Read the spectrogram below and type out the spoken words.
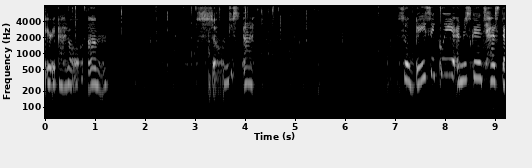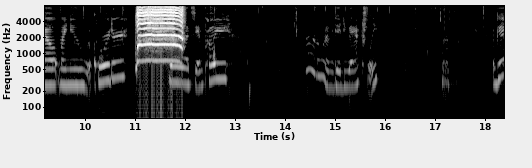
scary at all. Um. So I'm just uh. So basically, I'm just gonna test out my new recorder. So let's see. I'm probably. I don't know what I'm gonna do actually. I'm gonna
